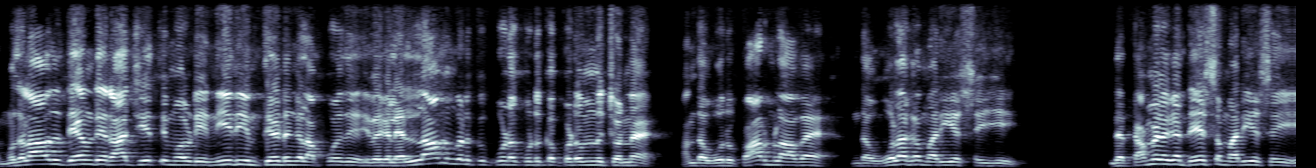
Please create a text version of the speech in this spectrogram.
முதலாவது தேவனுடைய ராஜ்யத்தையும் அவருடைய நீதியும் தேடுங்கள். அப்பொழுது இவைகள் எல்லாம் உங்களுக்கு கூட கொடுக்கப்படும்னு சொன்ன அந்த ஒரு ஃபார்முலாவை இந்த உலகம் அறிய செய்யி இந்த தமிழக தேசம் அறிய செய்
